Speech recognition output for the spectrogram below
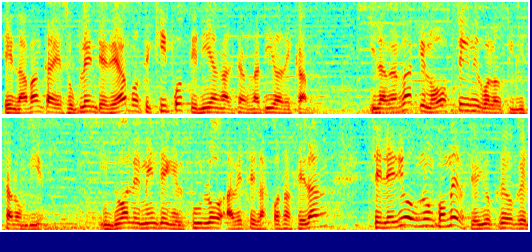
en la banca de suplentes de ambos equipos tenían alternativa de cambio. Y la verdad que los dos técnicos la utilizaron bien. Indudablemente en el fútbol a veces las cosas se dan. Se le dio a un comercio, yo creo que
